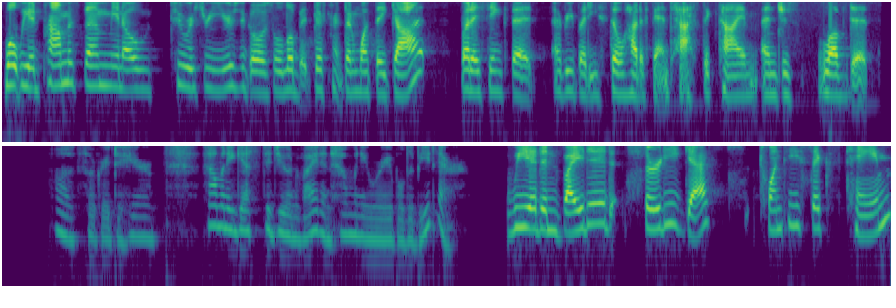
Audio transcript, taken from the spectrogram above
what we had promised them, you know, two or three years ago. is a little bit different than what they got but I think that everybody still had a fantastic time and just loved it. Oh, that's so great to hear. How many guests did you invite and how many were able to be there? We had invited 30 guests, 26 came,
